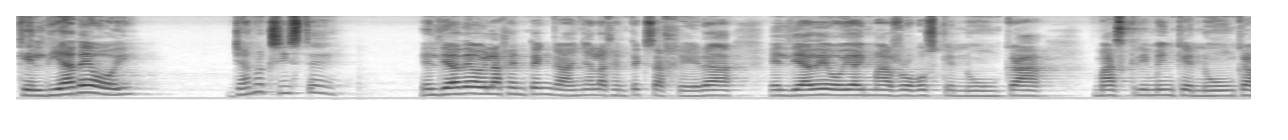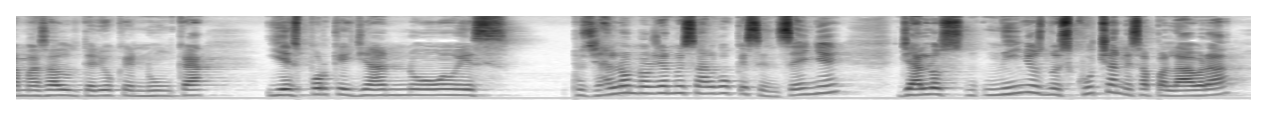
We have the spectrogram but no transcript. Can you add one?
Que el día de hoy ya no existe. El día de hoy la gente engaña, la gente exagera. El día de hoy hay más robos que nunca, más crimen que nunca, más adulterio que nunca. Y es porque ya no es, pues ya el honor ya no es algo que se enseñe, ya los niños no escuchan esa palabra,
